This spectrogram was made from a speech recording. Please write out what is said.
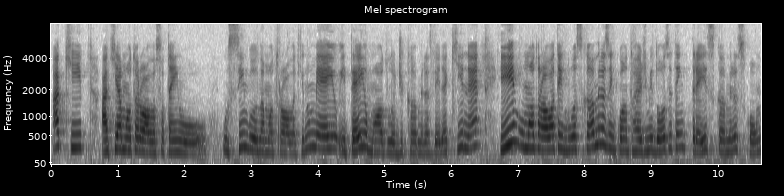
aqui. Aqui a Motorola só tem o, o símbolo da Motorola aqui no meio e tem o módulo de câmeras dele aqui, né? E o Motorola tem duas câmeras, enquanto o Redmi 12 tem três câmeras com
